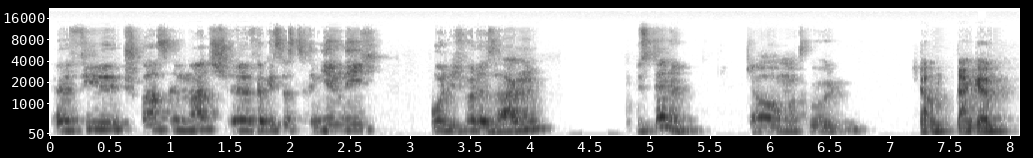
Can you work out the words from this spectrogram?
äh, viel Spaß im Match, äh, vergiss das Trainieren nicht. Und ich würde sagen, bis dann. Ciao, mach's gut. Ciao, danke.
